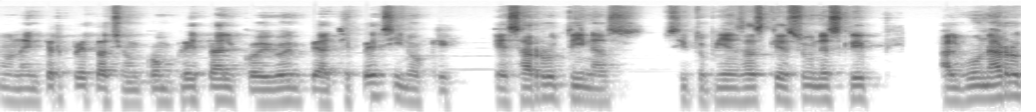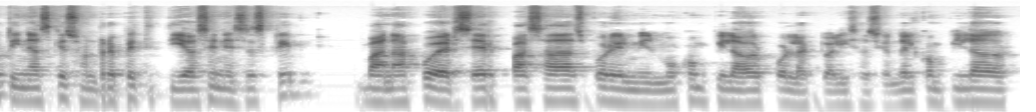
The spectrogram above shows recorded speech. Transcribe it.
una interpretación completa del código en PHP, sino que esas rutinas, si tú piensas que es un script, algunas rutinas que son repetitivas en ese script van a poder ser pasadas por el mismo compilador, por la actualización del compilador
